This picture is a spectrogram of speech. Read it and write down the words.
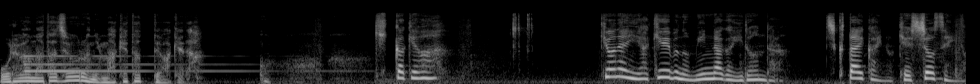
俺はまたジョーロに負けたってわけだ。きっかけは去年野球部のみんなが挑んだ地区大会の決勝戦よ。て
